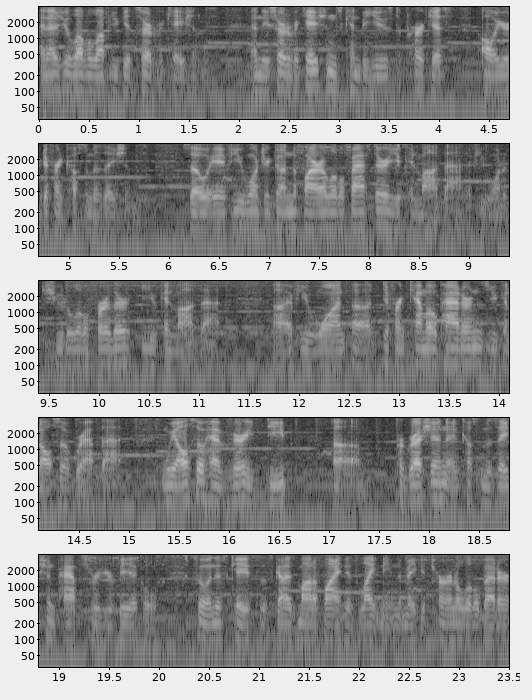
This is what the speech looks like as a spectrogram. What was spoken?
And as you level up, you get certifications. And these certifications can be used to purchase all your different customizations. So if you want your gun to fire a little faster, you can mod that. If you want it to shoot a little further, you can mod that. Uh, if you want uh, different camo patterns, you can also grab that. We also have very deep um, progression and customization paths for your vehicles. So in this case, this guy's modifying his Lightning to make it turn a little better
